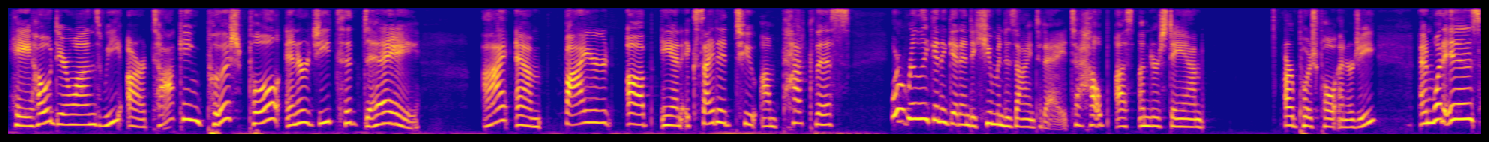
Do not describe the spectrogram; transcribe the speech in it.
Hey ho, dear ones, we are talking push pull energy today. I am fired up and excited to unpack this. We're really going to get into human design today to help us understand our push pull energy. And what is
